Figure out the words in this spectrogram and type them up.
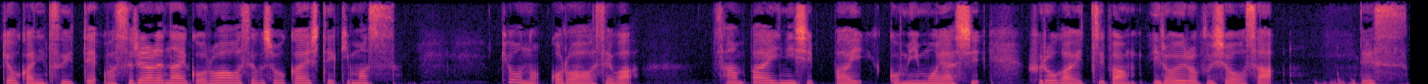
教科について忘れられない語呂合わせを紹介していきます。今日の語呂合わせは参拝に失敗ゴミもやし風呂が一番いろいろ武将さです、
